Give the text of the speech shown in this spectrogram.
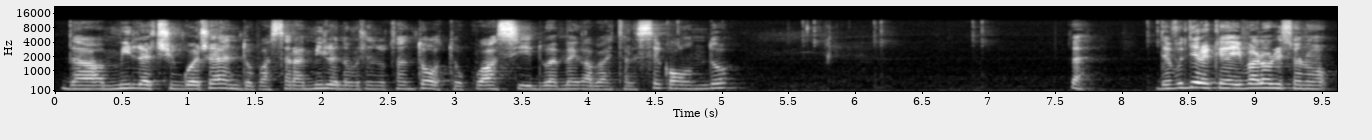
Da 1500 passare a 1988, quasi 2 MB al secondo. Beh, devo dire che i valori sono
